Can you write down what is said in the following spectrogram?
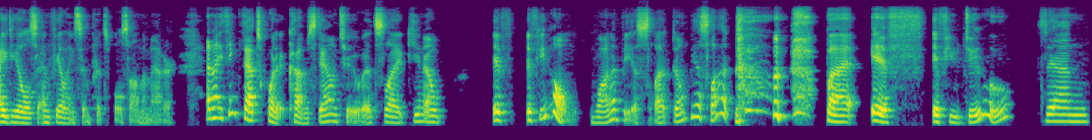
ideals and feelings and principles on the matter. And I think that's what it comes down to. It's like, you know, if if you don't want to be a slut, don't be a slut. but if if you do, then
